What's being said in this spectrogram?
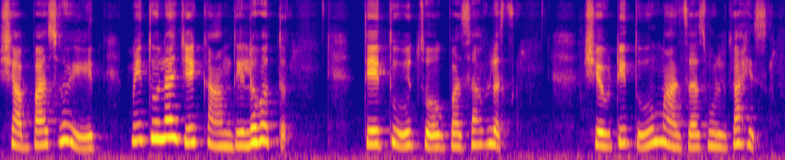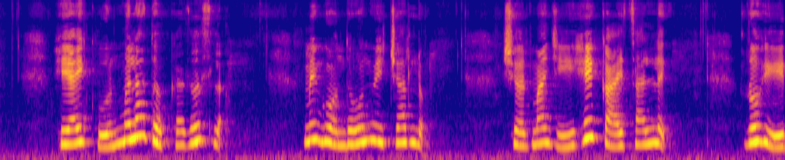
शाब्बास रोहित मी तुला जे काम दिलं होतं ते तू चोख बजावलंच शेवटी तू माझाच मुलगा आहेस. हे ऐकून मला धक्काच बसला. मी गोंधळून विचारलं शर्माजी हे काय चाललंय? रोहित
